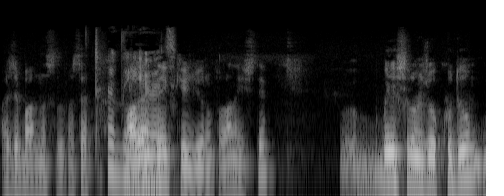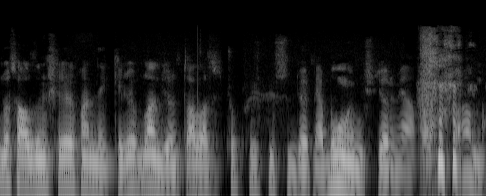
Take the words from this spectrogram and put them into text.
Acaba nasıl? Mesela Tabii bazen evet. denk geliyorum falan işte. 5 yıl önce okuduğum, not aldığım şeyler falan denk geliyor. Lan diyorum Allah çok büyütmüşsün diyorum ya. Bu muymuş diyorum ya falan tamam mı?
